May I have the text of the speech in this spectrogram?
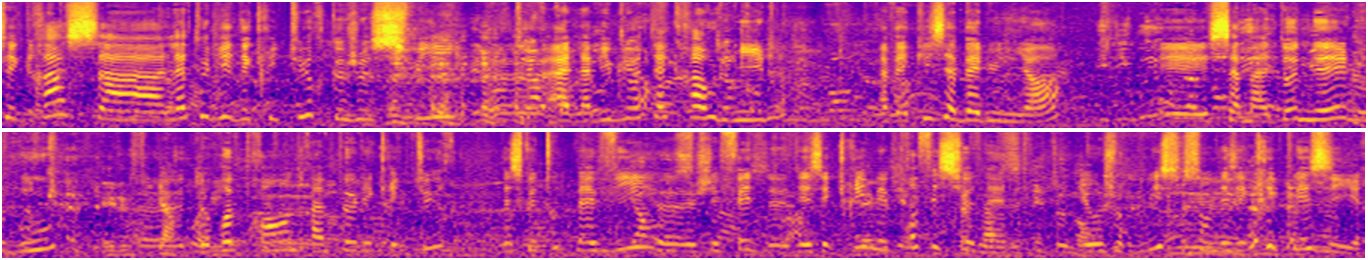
C'est grâce à l'atelier d'écriture que je suis à la bibliothèque Raoul Mille avec Isabelle Unia et ça m'a donné le goût euh, de reprendre un peu l'écriture parce que toute ma vie euh, j'ai fait des écrits mais professionnels. Et aujourd'hui ce sont des écrits plaisir.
